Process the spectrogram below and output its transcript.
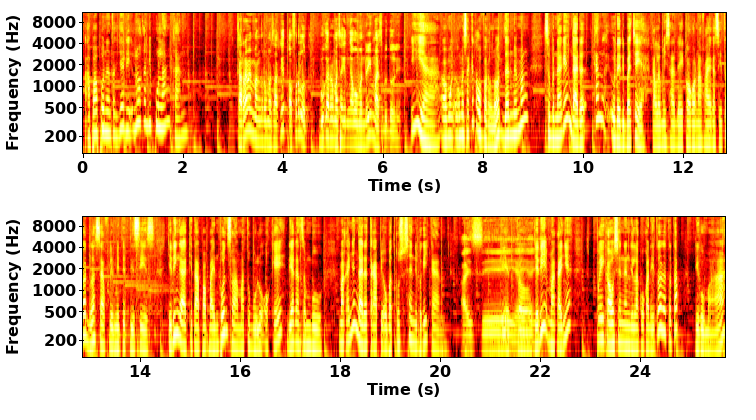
apa pun yang terjadi, lu akan dipulangkan. Karena memang rumah sakit overload, bukan rumah sakit nggak mau menerima sebetulnya. Iya, rumah sakit overload dan memang sebenarnya nggak ada kan udah dibaca ya kalau misalnya dari coronavirus itu adalah self limited disease. Jadi nggak kita apa-apain pun selama tubuh lu oke, dia akan sembuh. Makanya nggak ada terapi obat khusus yang diberikan. I see. gitu. Iya, iya, Jadi iya. makanya precaution yang dilakukan itu adalah tetap di rumah.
